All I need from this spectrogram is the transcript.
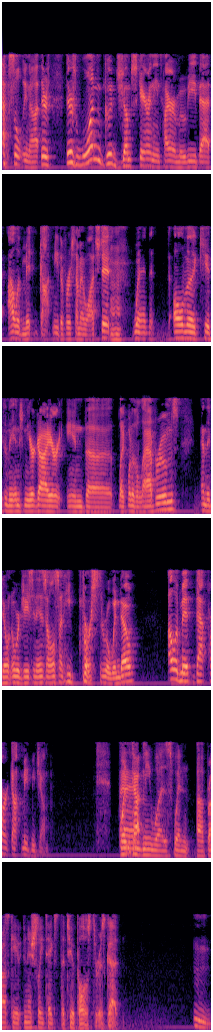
Absolutely not. There's there's one good jump scare in the entire movie that I'll admit got me the first time I watched it Mhm. when all the kids and the engineer guy are in the like one of the lab rooms and they don't know where Jason is and all of a sudden he bursts through a window. I'll admit that part got made me jump. What And- got me was when uh, Brodsky initially takes the two poles through his gut. Mm.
